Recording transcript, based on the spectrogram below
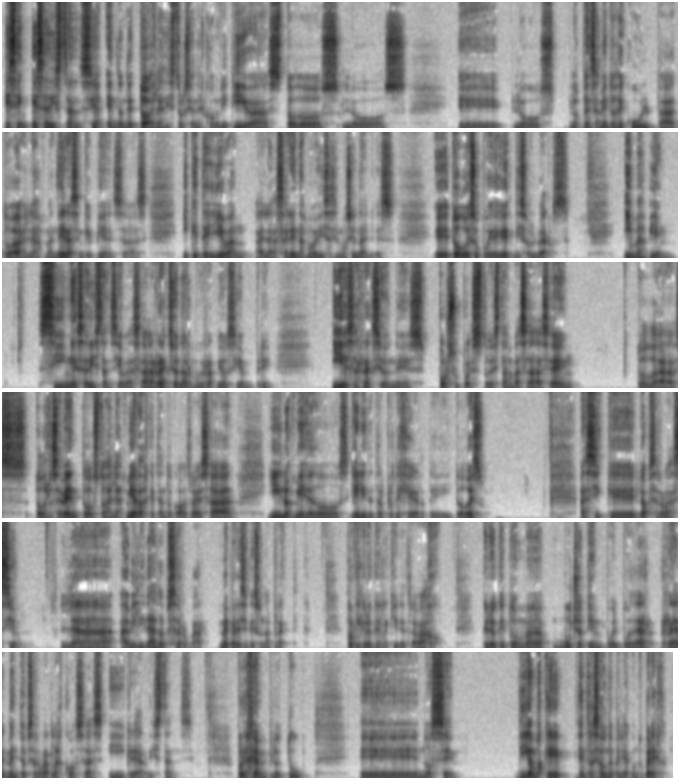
Es en esa distancia en donde todas las distorsiones cognitivas, todos los, eh, los, pensamientos de culpa, todas las maneras en que piensas y que te llevan a las arenas movedizas emocionales, eh, todo eso puede disolverse. Y más bien, sin esa distancia vas a reaccionar muy rápido siempre y esas reacciones, por supuesto, están basadas en todos los eventos, todas las mierdas que te han tocado atravesar, y los miedos, y el intentar protegerte, y todo eso. Así que la observación, la habilidad de observar, me parece que es una práctica, porque creo que requiere trabajo. Creo que toma mucho tiempo el poder realmente observar las cosas y crear distancia. Por ejemplo, tú, eh, no sé, digamos que entras a una pelea con tu pareja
